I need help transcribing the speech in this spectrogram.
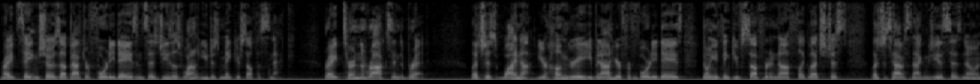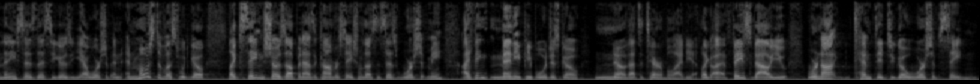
right? Satan shows up after 40 days and says, Jesus, why don't you just make yourself a snack? Right? Turn the rocks into bread. Let's just, why not? You're hungry. You've been out here for 40 days. Don't you think you've suffered enough? Like, let's just, let's just have a snack. And Jesus says no. And then he says this. He goes, yeah, worship. And, and most of us would go, like, Satan shows up and has a conversation with us and says, worship me. I think many people would just go, no, that's a terrible idea. Like, at face value, we're not tempted to go worship Satan.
